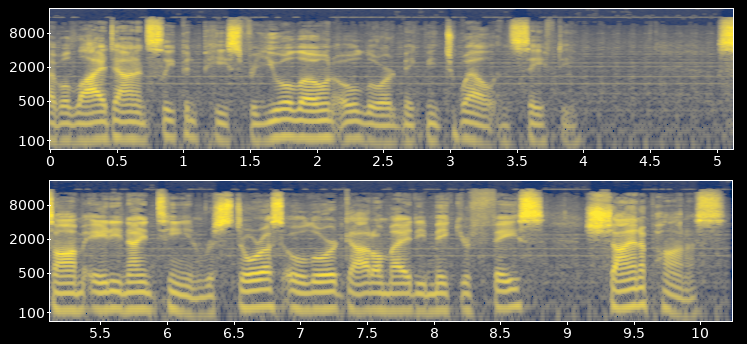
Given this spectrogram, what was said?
I will lie down and sleep in peace, for you alone, O Lord, make me dwell in safety. Psalm 80, 19. Restore us, O Lord God Almighty, make your face shine upon us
